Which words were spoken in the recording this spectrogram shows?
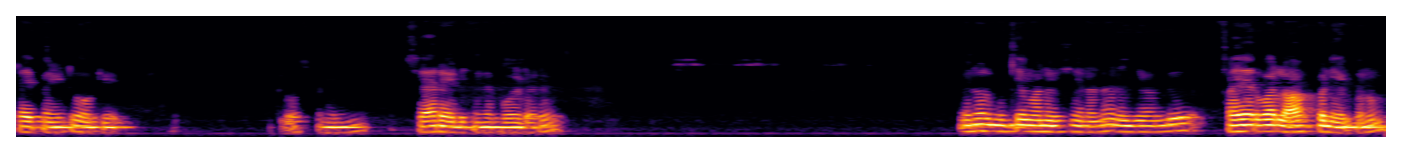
டைப் பண்ணிவிட்டு ஓகே க்ளோஸ் பண்ணிக்கோங்க. ஷேர் ஆகிடுச்சு இந்த ஃபோல்டரு இன்னொரு முக்கியமான விஷயம் என்னென்னா நீங்கள் வந்து ஃபயர் வால் ஆஃப் பண்ணியிருக்கணும்.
